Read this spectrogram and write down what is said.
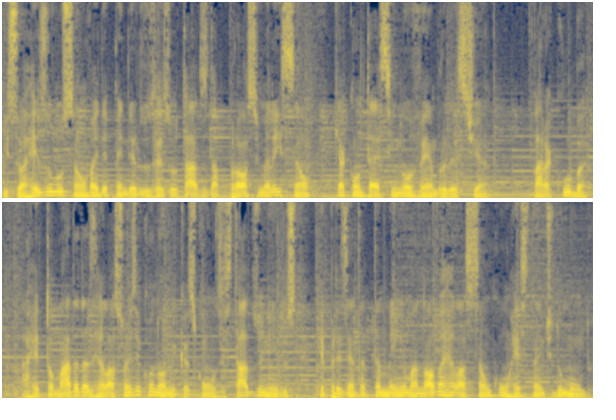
e sua resolução vai depender dos resultados da próxima eleição, que acontece em novembro deste ano. Para Cuba, a retomada das relações econômicas com os Estados Unidos representa também uma nova relação com o restante do mundo,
